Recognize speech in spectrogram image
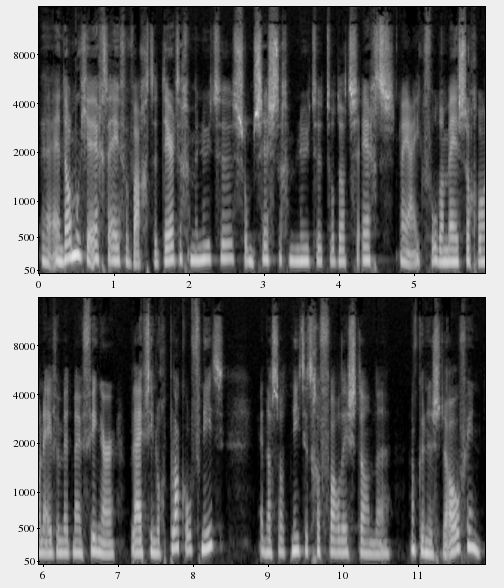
Uh, en dan moet je echt even wachten. 30 minuten, soms 60 minuten, totdat ze echt... Nou ja, ik voel dan meestal gewoon even met mijn vinger... blijft hij nog plakken of niet? En als dat niet het geval is, dan, uh, dan kunnen ze de oven in.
